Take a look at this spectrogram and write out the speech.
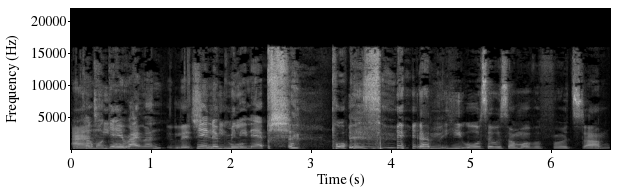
And Come on, he get it right, man. Literally, She ain't no he millionaire. Paupers. um, he also was somewhat of a fraudster.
